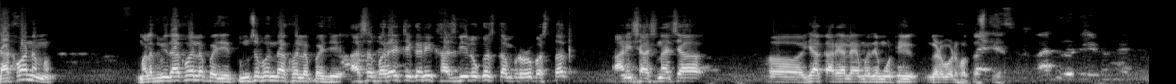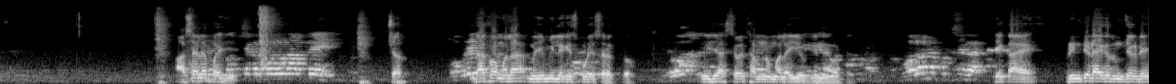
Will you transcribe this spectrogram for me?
दाखवा ना मग. मला तुम्ही दाखवायला पाहिजे. तुमचं पण दाखवायला पाहिजे. असं बऱ्याच ठिकाणी खाजगी लोकच कम्प्युटरवर बसतात आणि शासनाच्या ह्या कार्यालयामध्ये मोठी गडबड होत असते अथॉरिटी लेटर आहे त्यांचं. असायला पाहिजे. चल. दाखवा मला म्हणजे मी लगेच पुढे सरकतो. मी जास्त वेळ थांबणं मला योग्य नाही वाटत. हे काय? प्रिंटेड आहे का तुमच्याकडे?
